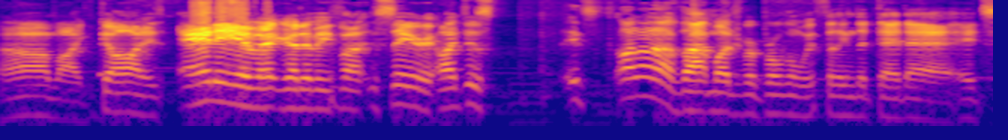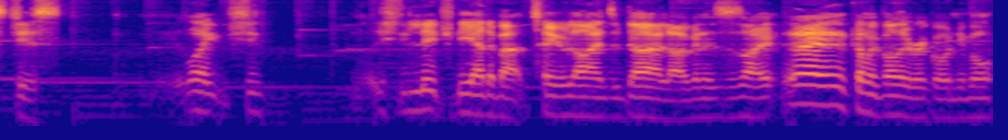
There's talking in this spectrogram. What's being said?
Oh my god, is any of it going to be fun? Serious, I just... It's... I don't have that much of a problem with filling the dead air. It's just... Like, she... She literally had about two lines of dialogue, and it's just like, eh, can't be bothered recording anymore.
